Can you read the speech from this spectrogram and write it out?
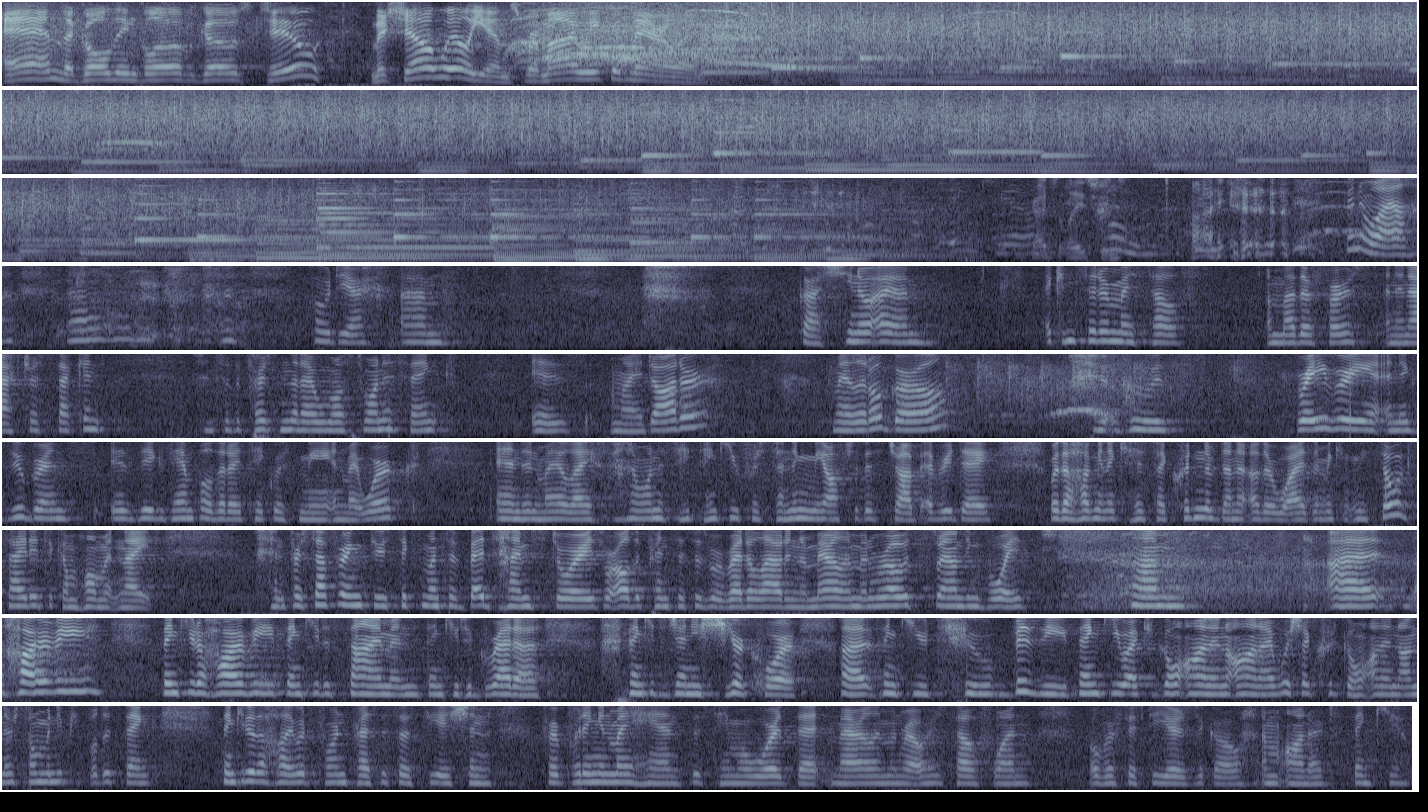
And the Golden Globe goes to Michelle Williams for My Week with Marilyn. Congratulations. Hi. Been a while. Um, oh dear. Um, gosh, you know, I, um, I consider myself a mother first and an actress second. And so the person that I most want to thank is my daughter, my little girl, whose bravery and exuberance is the example that I take with me in my work and in my life. And I want to say thank you for sending me off to this job every day with a hug and a kiss. I couldn't have done it otherwise, and making me so excited to come home at night. And for suffering through six months of bedtime stories where all the princesses were read aloud in a Marilyn Monroe sounding voice. Um, uh, Harvey, thank you to Harvey, thank you to Simon, thank you to Greta, thank you to Jenny Shircore, uh, thank you to Busy, thank you. I could go on and on. I wish I could go on and on. There's so many people to thank. Thank you to the Hollywood Foreign Press Association for putting in my hands the same award that Marilyn Monroe herself won over 50 years ago. I'm honored. Thank you.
